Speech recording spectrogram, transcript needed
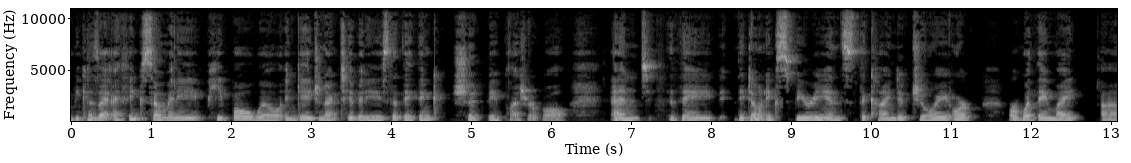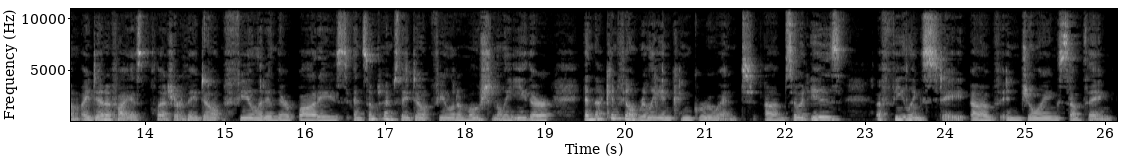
because I, I, think so many people will engage in activities that they think should be pleasurable and they they don't experience the kind of joy or or what they might um, identify as pleasure. They don't feel it in their bodies, and sometimes they don't feel it emotionally either, and that can feel really incongruent. Um, so it is a feeling state of enjoying something.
